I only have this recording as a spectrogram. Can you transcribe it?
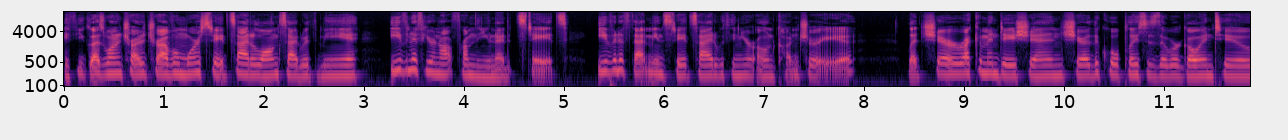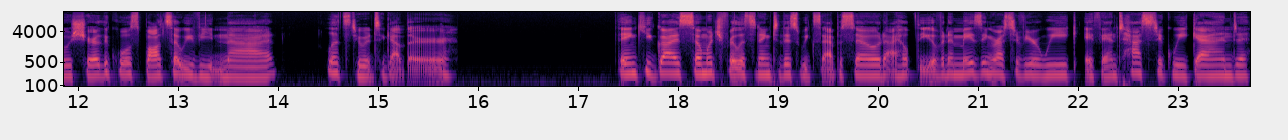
If you guys want to try to travel more stateside alongside with me, even if you're not from the United States, even if that means stateside within your own country. Let's share a recommendation, share the cool places that we're going to, share the cool spots that we've eaten at. Let's do it together. Thank you guys so much for listening to this week's episode. I hope that you have an amazing rest of your week, a fantastic weekend.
